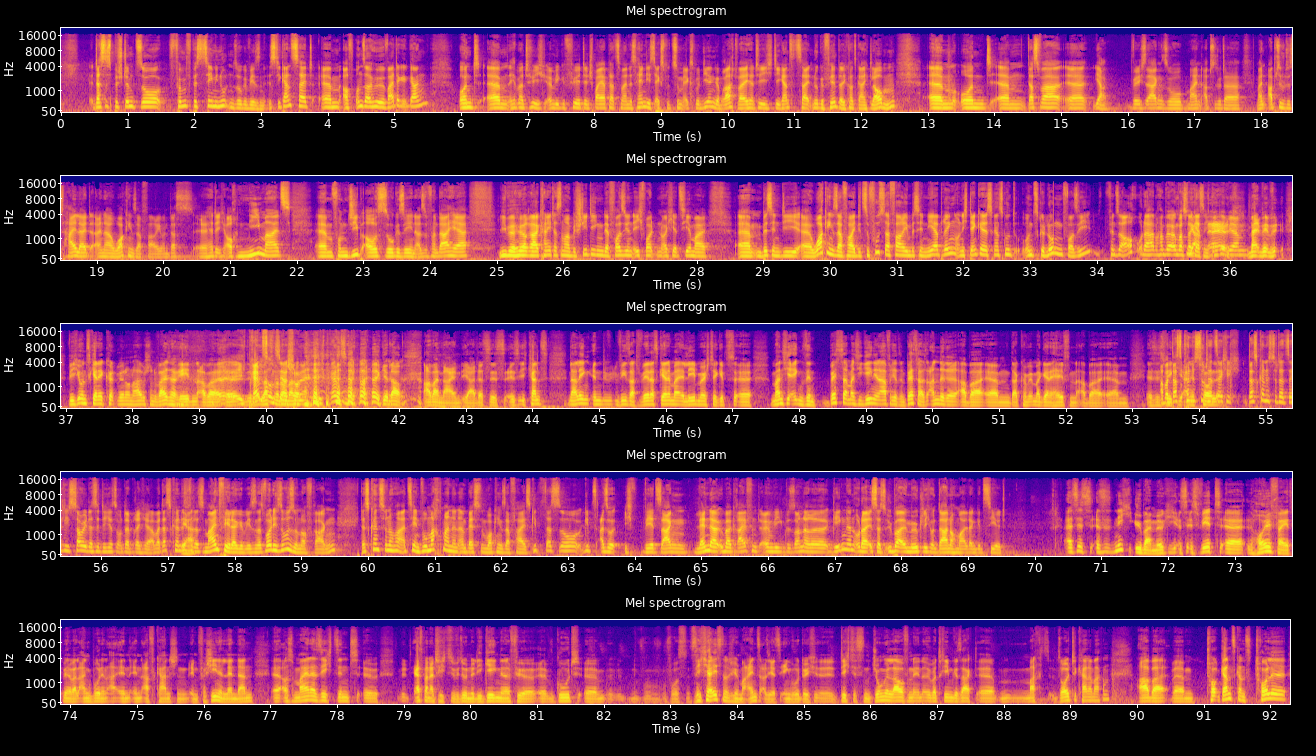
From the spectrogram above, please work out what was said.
das ist bestimmt so fünf bis zehn Minuten so gewesen. Ist die ganze Zeit ähm, auf unserer Höhe weitergegangen. Und ähm, ich habe natürlich irgendwie gefühlt den Speicherplatz meines Handys expl zum Explodieren gebracht, weil ich natürlich die ganze Zeit nur gefilmt habe. Ich konnte es gar nicht glauben. Ähm, und ähm, das war, äh, ja, würde ich sagen, so mein, absoluter, mein absolutes Highlight einer Walking Safari. Und das äh, hätte ich auch niemals ähm, vom Jeep aus so gesehen. Also von daher, liebe Hörer, kann ich das nochmal bestätigen. Der Fossi und ich wollten euch jetzt hier mal ähm, ein bisschen die äh, Walking Safari, die zu Fuß Safari ein bisschen näher bringen. Und ich denke, das ist ganz gut uns gelungen, Fossi. Findest du auch? Oder haben wir irgendwas vergessen? ich denke, wir haben. Wie, ich uns kenne, könnten wir noch eine halbe Stunde weiterreden, aber. Äh, äh, ich bremse uns ja schon. mal- Ich bremse. genau. Aber nein, ja, das ist, ist ich kann es nahelegen, wie gesagt, wer das gerne mal erleben möchte, gibt es, äh, manche Ecken sind besser, manche Gegenden in Afrika sind besser als andere, aber ähm, da können wir immer gerne helfen, aber ähm, es ist Aber das könntest du tatsächlich, das könntest du tatsächlich, sorry, dass ich dich jetzt unterbreche, aber das könntest Ja. du, das ist mein Fehler gewesen, das wollte ich sowieso noch fragen. Das könntest du noch mal erzählen. Wo macht man denn am besten Walking Safaris? Gibt es das so, gibt es, also ich will jetzt sagen, länderübergreifend irgendwie besondere Gegenden oder ist das überall möglich und da nochmal dann gezielt? Es ist, es ist nicht überall möglich. Es, es wird äh, häufiger jetzt mittlerweile angeboten in, in, in afrikanischen, in verschiedenen Ländern. Äh, aus meiner Sicht sind äh, erstmal natürlich sowieso nur die Gegenden dafür äh, gut, ähm, wo- es sicher ist, natürlich Nummer eins. Also jetzt irgendwo durch äh, dichtesten Dschungel laufen, in, übertrieben gesagt, äh, macht, sollte keiner machen. Aber ähm, ganz, ganz tolle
